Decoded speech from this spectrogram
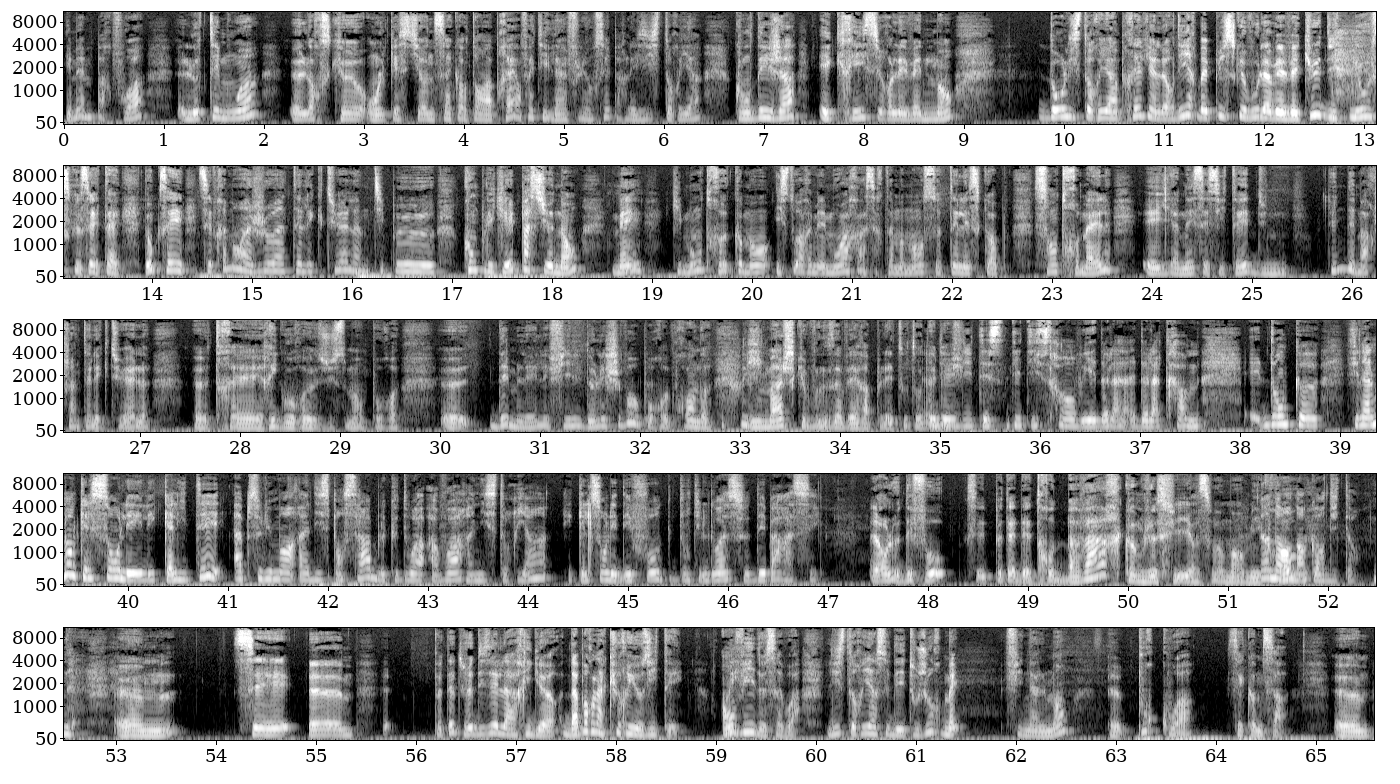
Et même parfois, le témoin, euh, lorsqu'on le questionne 50 ans après, en fait, il est influencé par les historiens qui ont déjà écrit sur l'événement dont l'historien après vient leur dire, mais puisque vous l'avez vécu, dites-nous ce que c'était. Donc c'est, c'est vraiment un jeu intellectuel un petit peu compliqué, passionnant, mais qui montre comment histoire et mémoire, à certains moments, se télescopent, s'entremêlent, et il y a nécessité d'une, d'une démarche intellectuelle euh, très rigoureuse justement pour euh, démêler les fils de l'écheveau, pour reprendre l'image que vous nous avez rappelée tout au début. Du, du, tisserand, oui, et de la, de la trame. donc, euh, finalement, quelles sont les, les, qualités absolument indispensables que doit avoir un historien et quels sont les défauts dont il doit se débarrasser? Alors le défaut, c'est peut-être d'être trop de bavard, comme je suis en ce moment au micro. Non, non, on a encore du temps. c'est peut-être, je disais, la rigueur. D'abord la curiosité, envie de savoir. L'historien se dit toujours, mais finalement, euh, pourquoi c'est comme ça? Euh,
